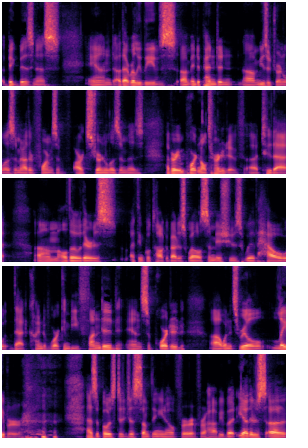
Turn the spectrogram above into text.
a big business. And uh, that really leaves um, independent uh, music journalism and other forms of arts journalism as a very important alternative uh, to that. Um, although there's, I think we'll talk about as well, some issues with how that kind of work can be funded and supported uh, when it's real labor, as opposed to just something you know for for a hobby. But yeah, there's. Uh,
